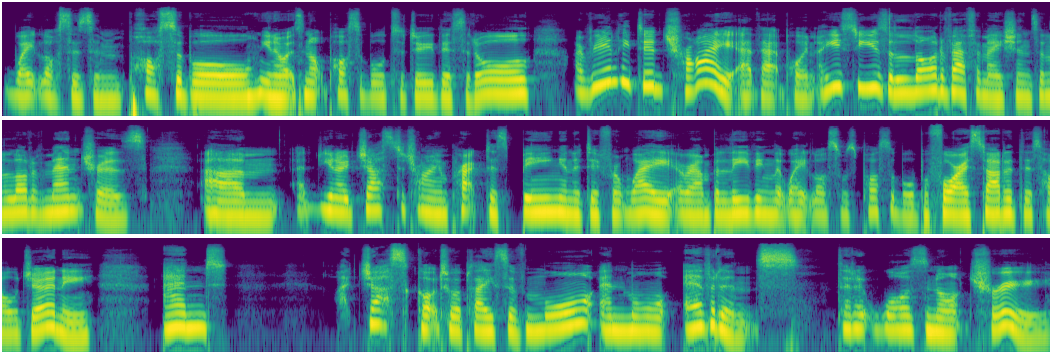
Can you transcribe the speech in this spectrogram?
weight loss is impossible. You know, it's not possible to do this at all. I really did try at that point. I used to use a lot of affirmations and a lot of mantras, um, you know, just to try and practice being in a different way around believing that weight loss was possible before I started this whole journey. And I just got to a place of more and more evidence that it was not true.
